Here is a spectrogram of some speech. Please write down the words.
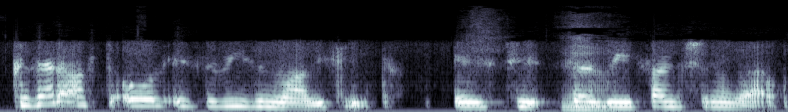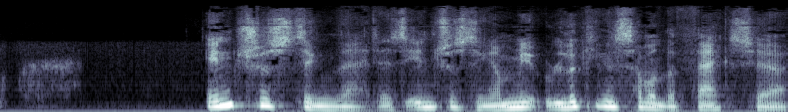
Because that, after all, is the reason why we sleep, is to so we function well. Interesting that. It's interesting. I'm looking at some of the facts here.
